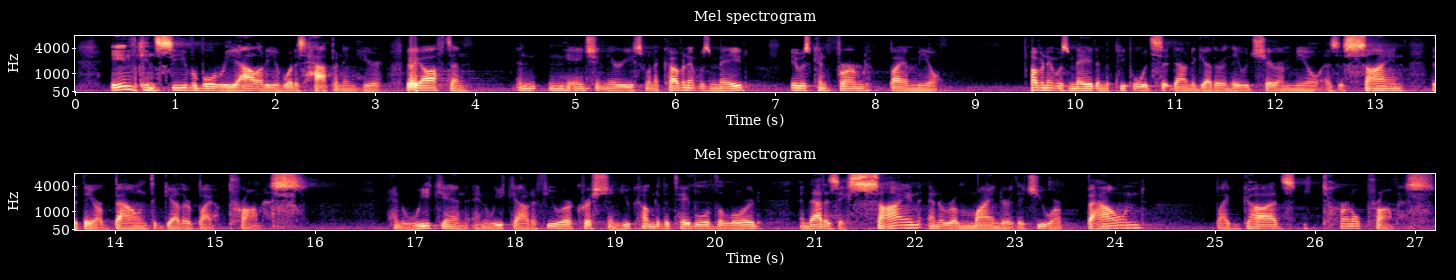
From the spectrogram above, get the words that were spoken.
inconceivable reality of what is happening here. Very often, in, in the ancient Near East, when a covenant was made, it was confirmed by a meal. Covenant was made, and the people would sit down together and they would share a meal as a sign that they are bound together by a promise. And week in and week out, if you are a Christian, you come to the table of the Lord, and that is a sign and a reminder that you are bound by God's eternal promise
